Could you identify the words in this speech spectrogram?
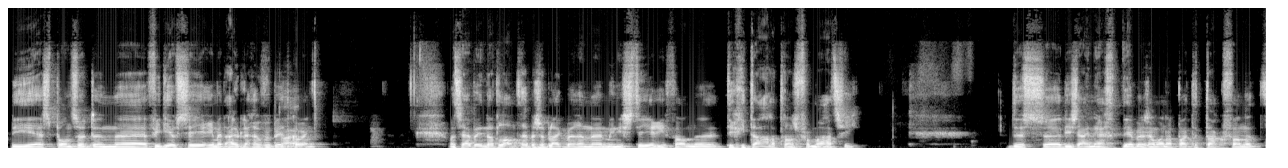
Die uh, sponsort een uh, videoserie met uitleg over bitcoin. Ah. Want ze hebben in dat land hebben ze blijkbaar een ministerie van digitale transformatie. Dus die zijn echt, die hebben zeg maar, een aparte tak van het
